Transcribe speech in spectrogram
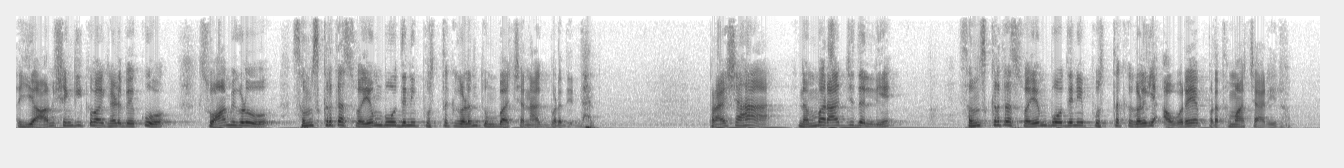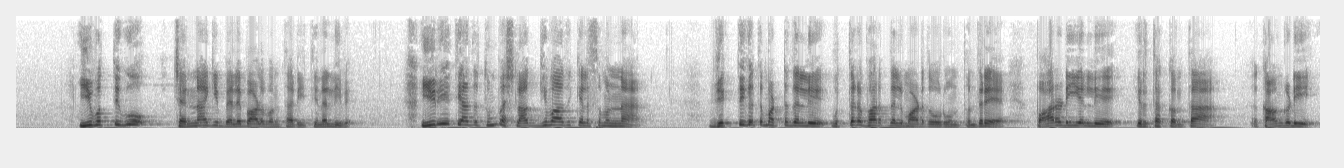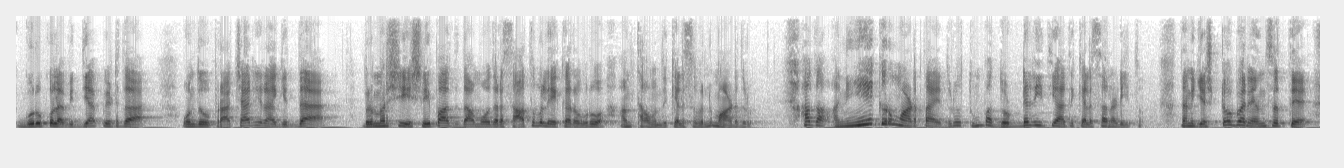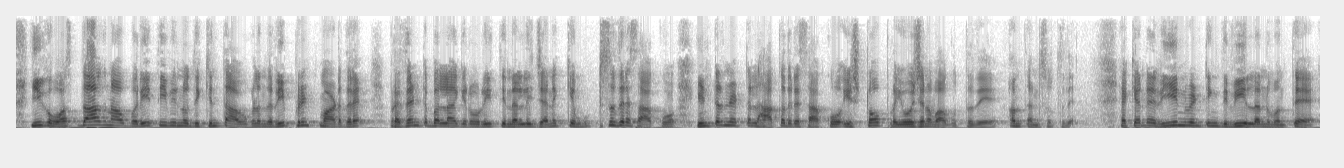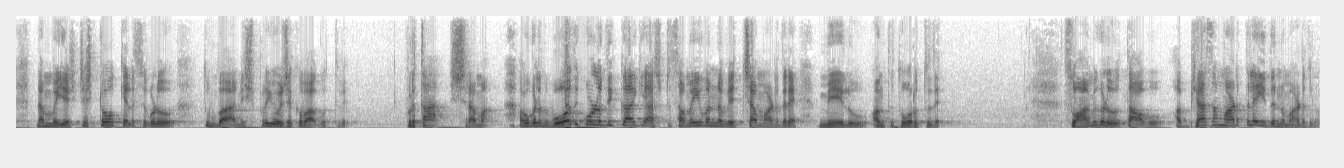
ಈ ಆನುಷಂಗಿಕವಾಗಿ ಹೇಳಬೇಕು, ಸ್ವಾಮಿಗಳು ಸಂಸ್ಕೃತ ಸ್ವಯಂಬೋಧಿನಿ ಪುಸ್ತಕಗಳನ್ನು ತುಂಬ ಚೆನ್ನಾಗಿ ಬರೆದಿದ್ದಾನೆ ಪ್ರಾಯಶಃ ನಮ್ಮ ರಾಜ್ಯದಲ್ಲಿ ಸಂಸ್ಕೃತ ಸ್ವಯಂಬೋಧಿನಿ ಪುಸ್ತಕಗಳಿಗೆ ಅವರೇ ಪ್ರಥಮಾಚಾರ್ಯರು. ಇವತ್ತಿಗೂ ಚೆನ್ನಾಗಿ ಬೆಲೆ ಬಾಳುವಂಥ ರೀತಿಯಲ್ಲಿವೆ ಈ ರೀತಿಯಾದ ತುಂಬ ಶ್ಲಾಘ್ಯವಾದ ಕೆಲಸವನ್ನು ವ್ಯಕ್ತಿಗತ ಮಟ್ಟದಲ್ಲಿ ಉತ್ತರ ಭಾರತದಲ್ಲಿ ಮಾಡಿದವರು ಅಂತಂದರೆ ಪಾರಡಿಯಲ್ಲಿ ಇರತಕ್ಕಂಥ ಕಾಂಗಡಿ ಗುರುಕುಲ ವಿದ್ಯಾಪೀಠದ ಒಂದು ಪ್ರಾಚಾರ್ಯರಾಗಿದ್ದ ಬ್ರಹ್ಮರ್ಷಿ ಶ್ರೀಪಾದ ದಾಮೋದರ ಸಾತುವಲೇಖರವರು ಅಂಥ ಒಂದು ಕೆಲಸವನ್ನು ಮಾಡಿದ್ರು. ಆಗ ಅನೇಕರು ಮಾಡ್ತಾ ಇದ್ರು, ತುಂಬ ದೊಡ್ಡ ರೀತಿಯಾದ ಕೆಲಸ ನಡೆಯಿತು ನನಗೆ ಎಷ್ಟೋ ಬಾರಿ ಅನಿಸುತ್ತೆ, ಈಗ ಹೊಸದಾಗಿ ನಾವು ಬರೀತೀವಿ ಅನ್ನೋದಕ್ಕಿಂತ ಅವುಗಳನ್ನು ರೀಪ್ರಿಂಟ್ ಮಾಡಿದ್ರೆ ಪ್ರೆಸೆಂಟಬಲ್ ಆಗಿರೋ ರೀತಿಯಲ್ಲಿ ಜನಕ್ಕೆ ಮುಟ್ಟಿಸಿದ್ರೆ ಸಾಕು ಇಂಟರ್ನೆಟ್ಟಲ್ಲಿ ಹಾಕಿದ್ರೆ ಸಾಕು, ಎಷ್ಟೋ ಪ್ರಯೋಜನವಾಗುತ್ತದೆ ಅಂತ ಅನಿಸುತ್ತದೆ. ಯಾಕೆಂದರೆ ರೀಇನ್ವೆಂಟಿಂಗ್ ದಿ ವೀಲ್ ಅನ್ನುವಂತೆ ನಮ್ಮ ಎಷ್ಟೆಷ್ಟೋ ಕೆಲಸಗಳು ತುಂಬ ನಿಷ್ಪ್ರಯೋಜಕವಾಗುತ್ತವೆ. ವೃಥ ಶ್ರಮ. ಅವುಗಳನ್ನು ಓದಿಕೊಳ್ಳೋದಕ್ಕಾಗಿ ಅಷ್ಟು ಸಮಯವನ್ನು ವೆಚ್ಚ ಮಾಡಿದ್ರೆ ಮೇಲು ಅಂತ ತೋರುತ್ತದೆ. ಸ್ವಾಮಿಗಳು ತಾವು ಅಭ್ಯಾಸ ಮಾಡ್ತಲೇ ಇದನ್ನು ಮಾಡಿದ್ರು.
